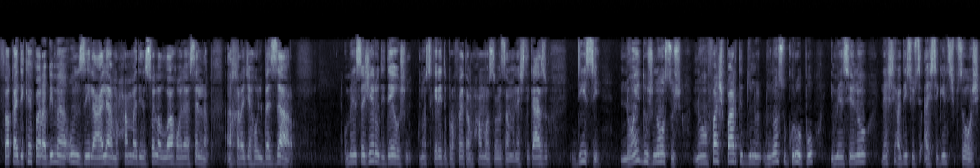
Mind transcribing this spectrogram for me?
فقد كفر بما أنزل على محمد صلى الله عليه وسلم. أخرجه البزار. O mensageiro de Deus, nosso querido profeta Muhammad neste caso, disse: Não é dos nossos, não faz parte do, do nosso grupo, e mencionou neste hadith as seguintes pessoas:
